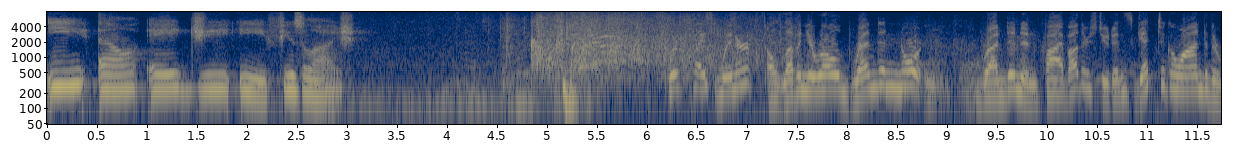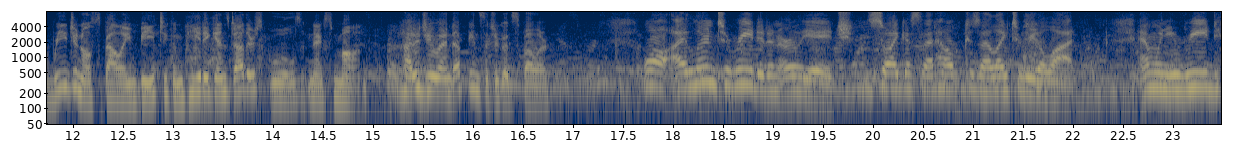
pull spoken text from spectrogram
E L A G E. Fuselage. First place winner, 11-year-old Brendan Norton. Brendan and five other students get to go on to the regional spelling bee to compete against other schools next month. How did you end up being such a good speller? Well, I learned to read at an early age, so I guess that helped because I like to read a lot. And when you read,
